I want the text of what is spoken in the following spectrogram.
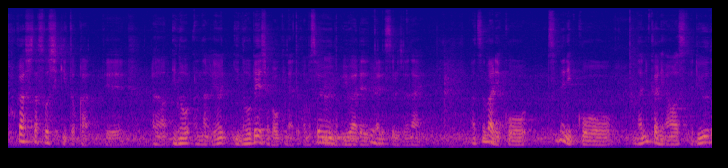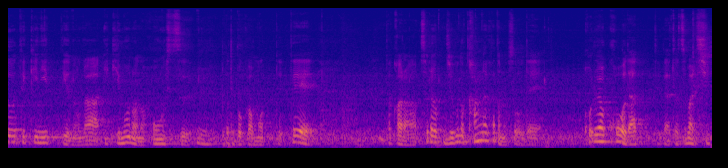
直化した組織とかってあイノなんかイノベーションが起きないとかもそういうのも言われたりするじゃない、まあ、つまりこう常にこう何かに合わせて流動的にっていうのが生き物の本質だと僕は思っててだからそれは自分の考え方もそうでこれはこうだってつまり漆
